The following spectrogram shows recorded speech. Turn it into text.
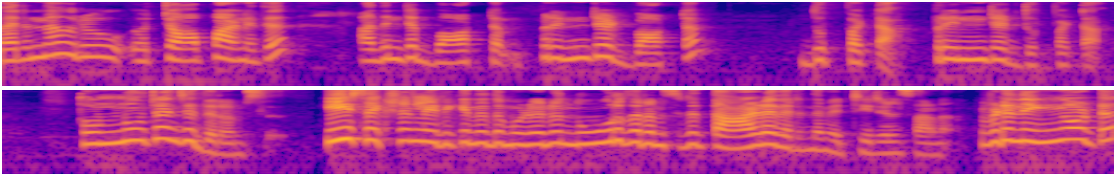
വരുന്ന ഒരു ടോപ്പാണിത് അതിന്റെ bottom printed bottom dupatta printed dupatta. തൊണ്ണൂറ്റഞ്ച് ദിറംസ് ഈ സെക്ഷനിൽ ഇരിക്കുന്നത് മുഴുവനും നൂറ് ദിറംസിന് താഴെ വരുന്ന മെറ്റീരിയൽസ് ആണ്. ഇവിടെ നിന്ന് ഇങ്ങോട്ട്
